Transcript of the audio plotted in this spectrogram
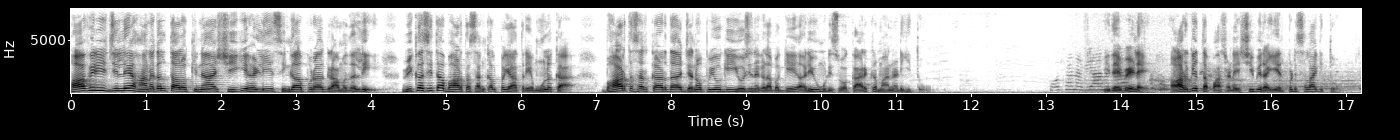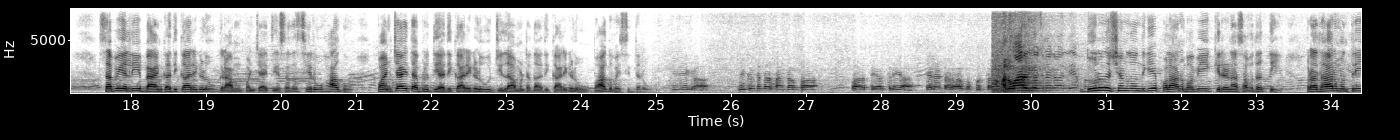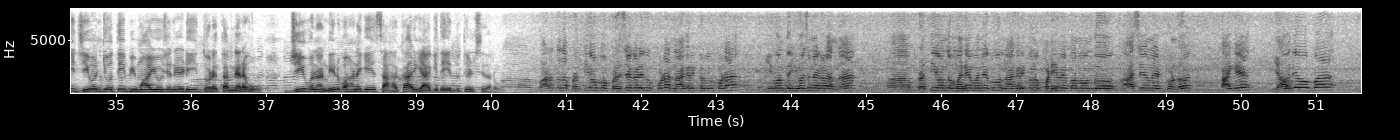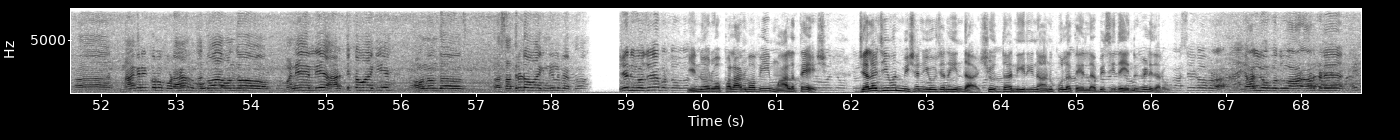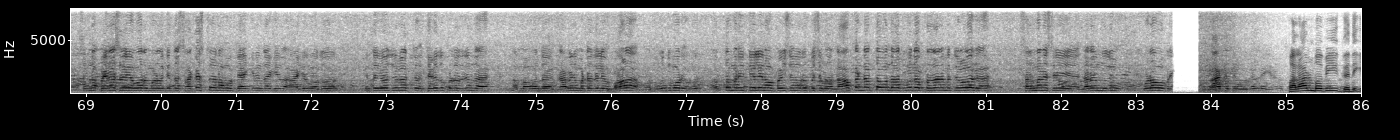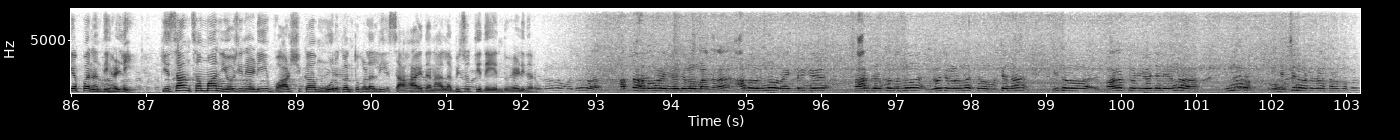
ಹಾವೇರಿ ಜಿಲ್ಲೆ ಹಾನಗಲ್ ತಾಲೂಕಿನ ಶೀಗಿಹಳ್ಳಿ ಸಿಂಗಾಪುರ ಗ್ರಾಮದಲ್ಲಿ ವಿಕಸಿತ ಭಾರತ ಸಂಕಲ್ಪ ಯಾತ್ರೆಯ ಮೂಲಕ ಭಾರತ ಸರ್ಕಾರದ ಜನೋಪಯೋಗಿ ಯೋಜನೆಗಳ ಬಗ್ಗೆ ಅರಿವು ಮೂಡಿಸುವ ಕಾರ್ಯಕ್ರಮ ನಡೆಯಿತು. ಇದೇ ವೇಳೆ ಆರೋಗ್ಯ ತಪಾಸಣೆ ಶಿಬಿರ ಏರ್ಪಡಿಸಲಾಗಿತ್ತು. ಸಭೆಯಲ್ಲಿ ಬ್ಯಾಂಕ್ ಅಧಿಕಾರಿಗಳು, ಗ್ರಾಮ ಪಂಚಾಯಿತಿ ಸದಸ್ಯರು ಹಾಗೂ ಪಂಚಾಯತ್ ಅಭಿವೃದ್ಧಿ ಅಧಿಕಾರಿಗಳು, ಜಿಲ್ಲಾ ಮಟ್ಟದ ಅಧಿಕಾರಿಗಳು ಭಾಗವಹಿಸಿದ್ದರು. ವಿಕಸಿತ ಸಂಕಲ್ಪ ಭಾರತ ಯಾತ್ರೆಯ ಕ್ಯಾಲೆಂಡರ್ ಹಾಗೂ ಪುಸ್ತಕ. ಹಲವಾರು ಯೋಜನೆಗಳಲ್ಲಿ ದೂರದರ್ಶನದೊಂದಿಗೆ ಫಲಾನುಭವಿ ಕಿರಣ ಸವದತ್ತಿ ಪ್ರಧಾನಮಂತ್ರಿ ಜೀವನ್ ಜ್ಯೋತಿ ಬಿಮಾ ಯೋಜನೆಯಡಿ ದೊರೆತ ನೆರವು ಜೀವನ ನಿರ್ವಹಣೆಗೆ ಸಹಕಾರಿಯಾಗಿದೆ ಎಂದು ತಿಳಿಸಿದರು. ಭಾರತದ ಪ್ರತಿಯೊಬ್ಬ ಪ್ರಜೆಗಳಿಗೂ ಕೂಡ ನಾಗರಿಕರಿಗೂ ಕೂಡ ಈ ಒಂದು ಯೋಜನೆಗಳನ್ನು ಪ್ರತಿಯೊಂದು ಮನೆ ಮನೆಗೂ ನಾಗರಿಕನು ಪಡೆಯಬೇಕು ಅನ್ನೋ ಒಂದು ಆಸೆಯನ್ನು ಇಟ್ಕೊಂಡು ಹಾಗೆ ಯಾವುದೇ ಒಬ್ಬ ನಾಗರಿಕನು ಕೂಡ ಅಥವಾ ಒಂದು ಮನೆಯಲ್ಲಿ ಆರ್ಥಿಕವಾಗಿ ಅವನೊಂದು ಸದೃಢವಾಗಿ ನಿಲ್ಲಬೇಕು ಏನು ಯೋಜನೆ ಬರ್ತಾವ ಇನ್ನೋರ್ವ ಫಲಾನುಭವಿ ಮಾಲತೇಶ್ ಜಲಜೀವನ್ ಮಿಷನ್ ಯೋಜನೆಯಿಂದ ಶುದ್ಧ ನೀರಿನ ಅನುಕೂಲತೆ ಲಭಿಸಿದೆ ಎಂದು ಹೇಳಿದರು. ಅಲ್ಲಿ ಹೋಗೋದು? ಆ ಆ ಕಡೆ ಸುಮ್ಮನೆ ಫೈನಾನ್ಷಿಯಲ್ ವ್ಯವಹಾರ ಮಾಡೋದಕ್ಕಿಂತ ಸಾಕಷ್ಟು ನಮ್ಮ ಬ್ಯಾಂಕಿನಿಂದ ಆಗಿ ಆಗಿರ್ಬೋದು. ಇಂಥ ಯೋಜನೆ ತೆಗೆದುಕೊಳ್ಳೋದ್ರಿಂದ ನಮ್ಮ ಒಂದು ಗ್ರಾಮೀಣ ಮಟ್ಟದಲ್ಲಿ ಬಹಳ ಒಂದು ಉದ್ಭವ ಉತ್ತಮ ರೀತಿಯಲ್ಲಿ ನಾವು ಭವಿಷ್ಯವನ್ನು ರೂಪಿಸಬಹುದು. ನಾವು ಕಂಡಂಥ ಒಂದು ಅದ್ಭುತ ಪ್ರಧಾನಮಂತ್ರಿ ಒಳಗೆ ಸನ್ಮಾನ್ಯ ಶ್ರೀ ನರೇಂದ್ರ ಮೋದಿ ಕೂಡ ಫಲಾನುಭವಿ ಗದಿಗೆಪ್ಪ ನಂದಿಹಳ್ಳಿ ಕಿಸಾನ್ ಸಮ್ಮಾನ್ ಯೋಜನೆಯಡಿ ವಾರ್ಷಿಕ ಮೂರು ಕಂತುಗಳಲ್ಲಿ ಸಹಾಯಧನ ಲಭಿಸುತ್ತಿದೆ ಎಂದು ಹೇಳಿದರು. ಹತ್ತು ಹಲವಾರು ಯೋಜನೆಗಳು ಮಾಡ್ತಾರೆ ಅದು ಇನ್ನೂ ರೈತರಿಗೆ ಸಾರ್ವಜನಿಕರು ಇನ್ನೂ ಯೋಜನೆಗಳನ್ನು ಕೆಲವು ಮುಟ್ಟಿಲ್ಲ. ಇದು ಭಾರತ್ ಜೋಡಿ ಯೋಜನೆಯನ್ನು ಇನ್ನೂ ಹೆಚ್ಚಿನ ಮಟ್ಟದಲ್ಲಿ ತರಬೇಕು.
